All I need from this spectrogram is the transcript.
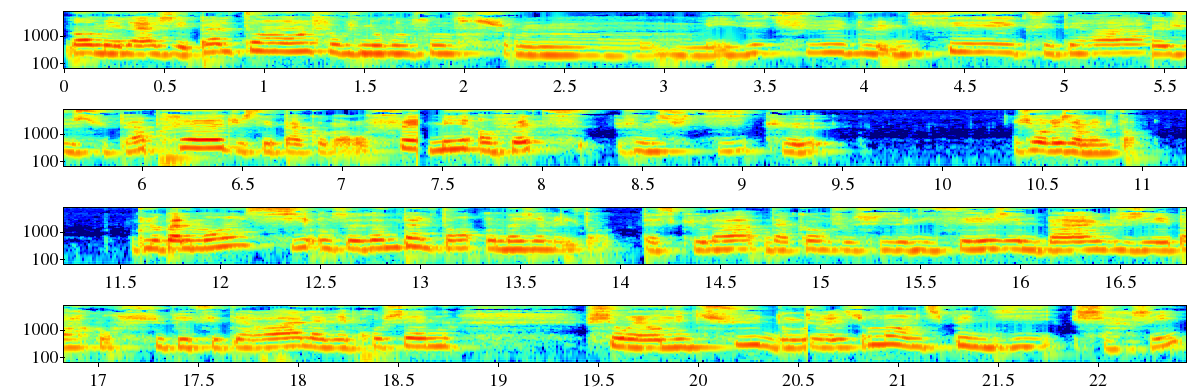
non mais là j'ai pas le temps, il faut que je me concentre sur mes études, le lycée, etc. Je suis pas prête, je sais pas comment on fait. Mais en fait, je me suis dit que j'aurais jamais le temps. Globalement, si on se donne pas le temps, on n'a jamais le temps. Parce que là, d'accord, je suis au lycée, j'ai le bac, j'ai Parcoursup, etc. L'année prochaine, je serai en études, donc j'aurai sûrement un petit peu une vie chargée.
